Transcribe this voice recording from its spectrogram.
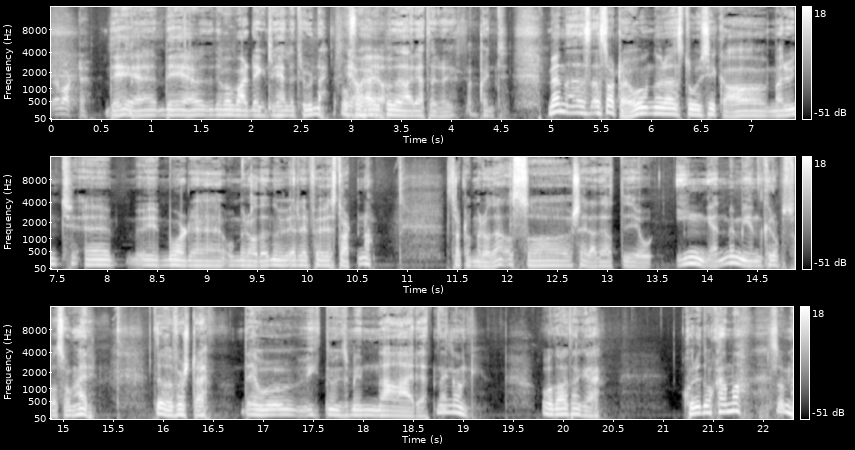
det, var, det. det, det, det var verdt egentlig hele turen, det. Å få ja, høre ja. på det der i etterkant. Men jeg, jeg starta jo, når jeg sto og kikka meg rundt eh, i målområdet, eller før starten, da startområdet. Og så ser jeg det at det er jo ingen med min kroppsfasong her. Det er det første. Det er jo ikke noen som er i nærheten engang. Og da tenker jeg hvor er dere hen, da? Som,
